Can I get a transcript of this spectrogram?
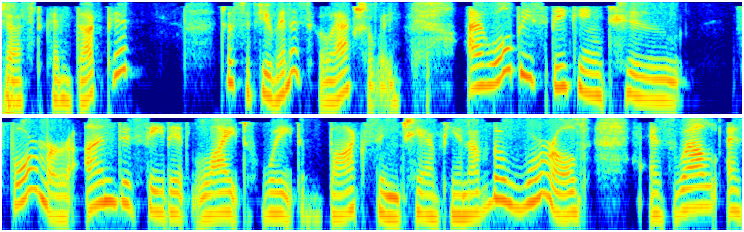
just conducted just a few minutes ago, actually. I will be speaking to former undefeated lightweight boxing champion of the world, as well as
